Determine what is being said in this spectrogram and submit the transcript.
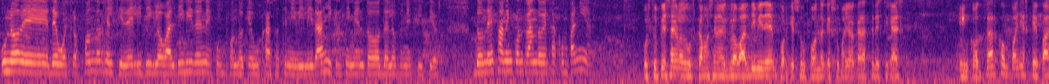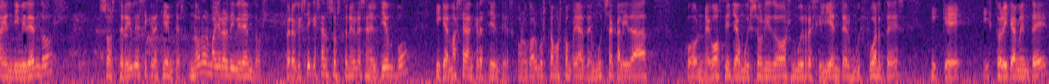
Uno de, de vuestros fondos, el Fidelity Global Dividend, es un fondo que busca sostenibilidad y crecimiento de los beneficios. ¿Dónde están encontrando estas compañías? Pues tú piensas que lo buscamos en el Global Dividend porque es un fondo que su mayor característica es encontrar compañías que paguen dividendos sostenibles y crecientes. No los mayores dividendos, pero que sí que sean sostenibles en el tiempo y que además sean crecientes. Con lo cual buscamos compañías de mucha calidad, con negocios ya muy sólidos, muy resilientes, muy fuertes y que históricamente,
